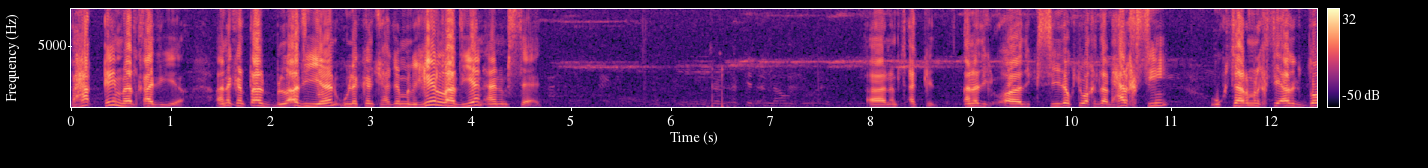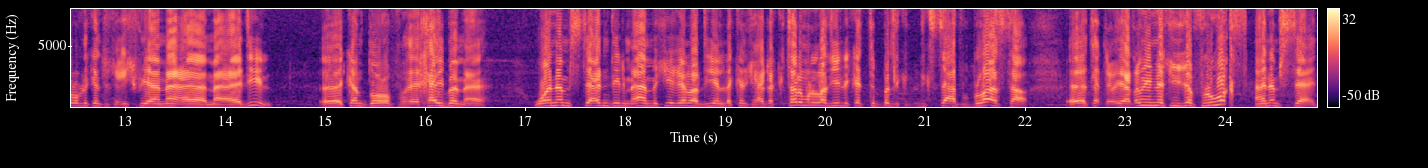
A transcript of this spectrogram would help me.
بحقي من هذه القضية. أنا كنطالب بلاديان ولا كان شي حاجة من غير لاديان أنا مستعد. أنا متأكد. أنا ديك آه، ديك السيدة كنت واخدها بحال أختي وكثر من أختي هذيك الظروف اللي كانت تعيش فيها مع مع عادل آه، كانت ظروف خايبة معاه. وأنا مستعد ندير معاه ماشي غير لاضيان لا كان شي حاجة أكثر من لاضيان اللي كتثبت ديك الساعة في بلاصتها آه، يعطوني النتيجة في الوقت أنا مستعد.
